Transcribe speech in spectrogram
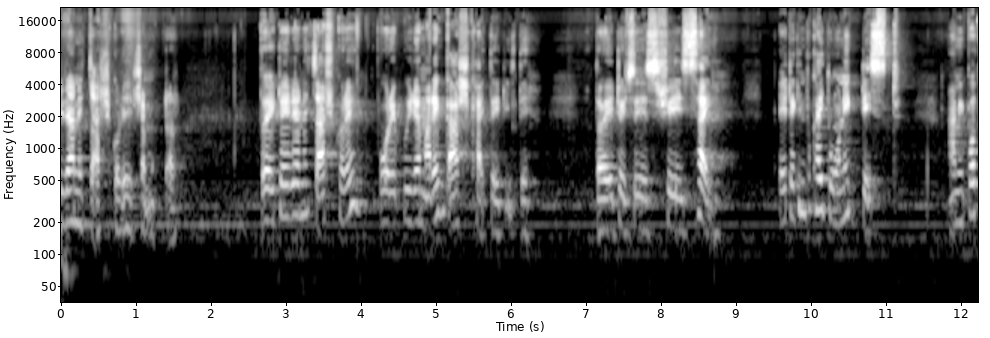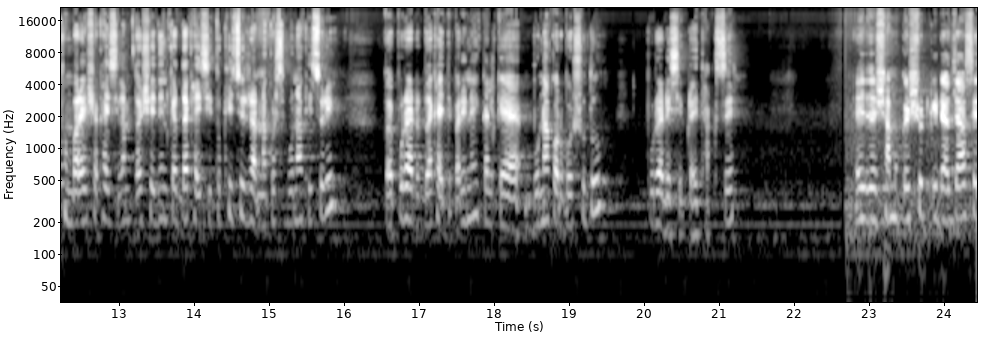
ইরানে চাষ করে এই শামুকটার। তো এটা ইরানে চাষ করে, পরে পুইরা মারে, ঘাস খায় তো এটিতে। তো এটা হচ্ছে সেই ছাই। এটা কিন্তু খাইতে অনেক টেস্ট। আমি প্রথমবার এসে খাইছিলাম, তো সেদিনকে দেখাইছি। তো খিচুড়ি রান্না করছি বোনা খিচুড়ি। তো পুরাটা দেখাইতে পারি নাই, কালকে বোনা করব শুধু, পুরা রেসিপিটাই থাকছে। এই যে শামুকের শুটকিটা যা আছে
